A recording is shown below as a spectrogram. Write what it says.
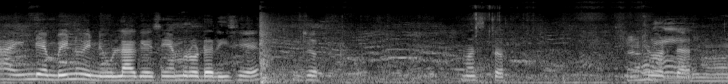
આ ઇન્ડિયન બન્યું ને એવું લાગે છે એમ્બ્રોડરી છે. જો, મસ્ત. જોરદાર. હા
